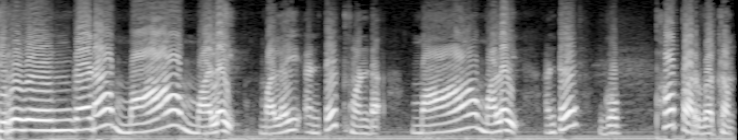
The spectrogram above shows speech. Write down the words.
తిరువేంగడ మా మలై. మలై అంటే కొండ. మా మలై అంటే గొప్ప పర్వతం.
